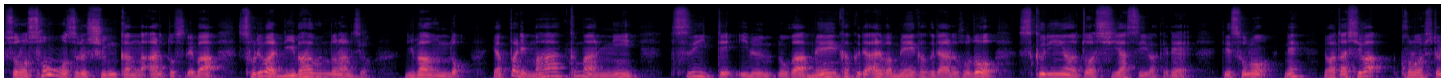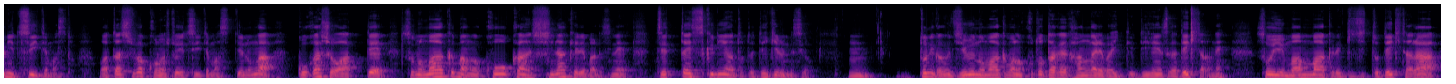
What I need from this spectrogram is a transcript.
その損をする瞬間があるとすれば、それはリバウンドなんですよ。リバウンド。やっぱりマークマンについているのが明確であれば明確であるほどスクリーンアウトはしやすいわけで、で、そのね、私はこの人についてますと。私はこの人についてますっていうのが5箇所あって、そのマークマンが交換しなければですね、絶対スクリーンアウトってできるんですよ。うん。とにかく自分のマークマンのことだけ考えればいいっていうディフェンスができたらね、そういうマンマークでぎちっとできたら、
